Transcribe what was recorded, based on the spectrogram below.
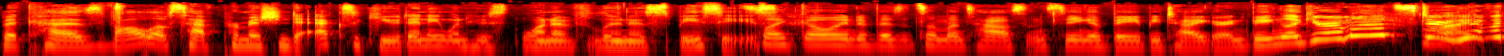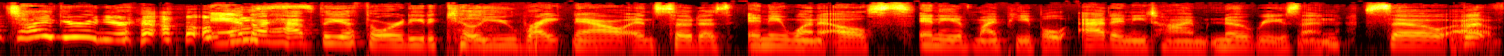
because Valoffs have permission to execute anyone who's one of Luna's species. It's like going to visit someone's house and seeing a baby tiger and being like, "You're a monster! Right. You have a tiger in your house." and I have the authority to kill you right now, and so does anyone else, any of my people, at any time, no reason. So, But um,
